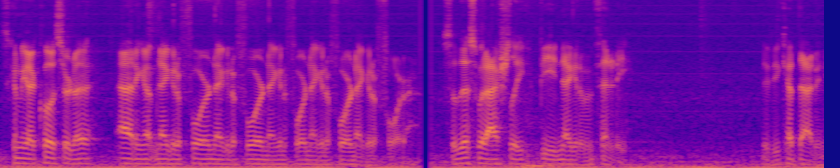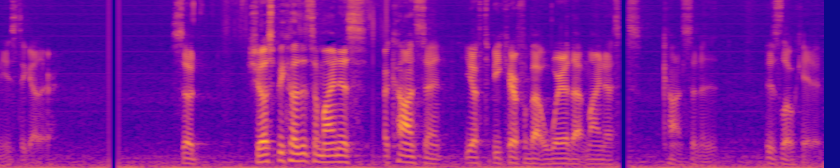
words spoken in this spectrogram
it's going to get closer to adding up negative 4, negative 4, negative 4, negative 4, negative 4. So this would actually be negative infinity if you kept adding these together. So just because it's a minus a constant, you have to be careful about where that minus constant is located.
